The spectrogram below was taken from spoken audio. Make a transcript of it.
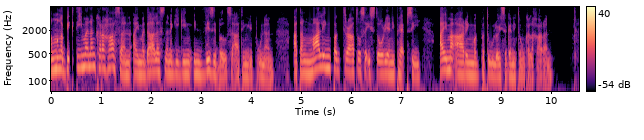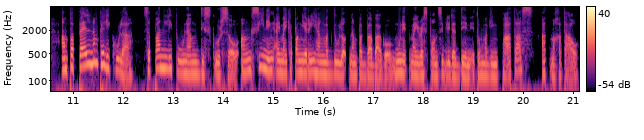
Ang mga biktima ng karahasan ay madalas na nagiging invisible sa ating lipunan at ang maling pagtrato sa istorya ni Pepsi ay maaring magpatuloy sa ganitong kalakaran. Ang papel ng pelikula Sa panlipunang diskurso, ang sining ay may kapangyarihang magdulot ng pagbabago, ngunit may responsibilidad din itong maging patas at makatao.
